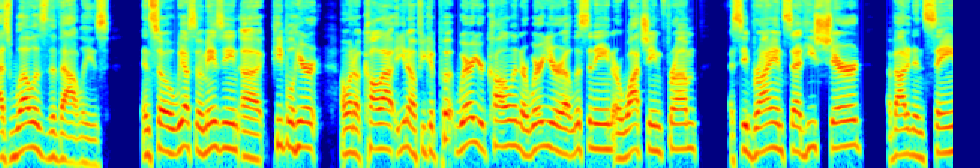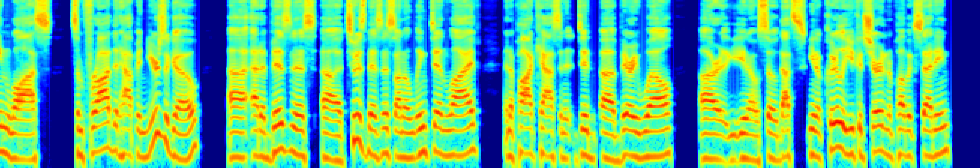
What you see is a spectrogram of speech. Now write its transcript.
as well as the valleys and so we have some amazing uh, people here. I want to call out, you know, if you could put where you're calling or where you're uh, listening or watching from. I see Brian said he shared about an insane loss, some fraud that happened years ago uh, at a business, uh, to his business on a LinkedIn Live and a podcast, and it did uh, very well. Uh, you know, so that's, you know, clearly you could share it in a public setting.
